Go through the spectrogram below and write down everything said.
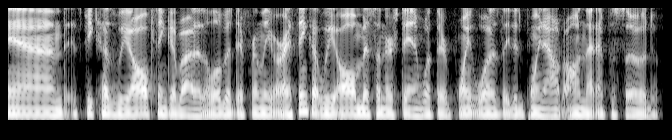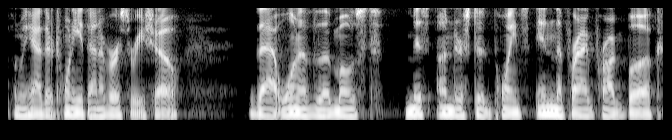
And it's because we all think about it a little bit differently, or I think that we all misunderstand what their point was. They did point out on that episode when we had their 20th anniversary show that one of the most misunderstood points in the Prag Prog book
